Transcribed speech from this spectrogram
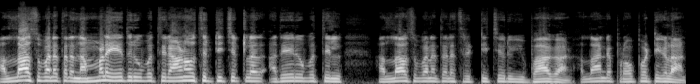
അള്ളാഹു സുബനത്തല നമ്മളെ ഏത് രൂപത്തിലാണോ സൃഷ്ടിച്ചിട്ടുള്ളത് അതേ രൂപത്തിൽ അള്ളാഹു സുബനത്തല സൃഷ്ടിച്ച ഒരു വിഭാഗമാണ്. അള്ളാഹിന്റെ പ്രോപ്പർട്ടികളാണ്.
